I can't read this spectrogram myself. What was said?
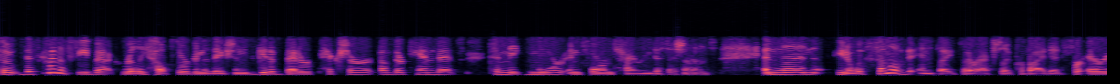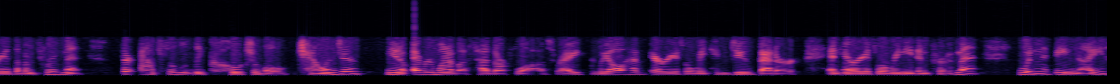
So, this kind of feedback really helps organizations get a better picture of their candidates to make more informed hiring decisions. And then, you know, with some of the insights that are actually provided for areas of improvement, they're absolutely coachable challenges you know, every one of us has our flaws, right? We all have areas where we can do better and areas where we need improvement. Wouldn't it be nice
